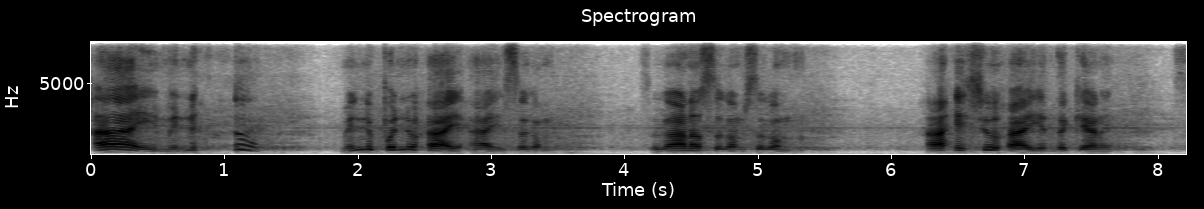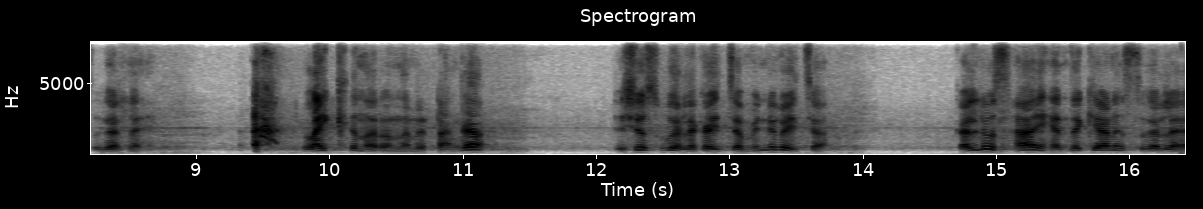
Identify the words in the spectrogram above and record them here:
ഹായ് മിന്നു. മിന്നു പൊന്നു ഹായ് ഹായ് സുഖം. സുഖാണോ സുഖം സുഖം? ഹായ് ഷു ഹായ് എന്തൊക്കെയാണ്? സുഖമല്ലേ ലൈക്ക് എന്ന് പറയുന്നുണ്ട്. ടങ്ക. യശു സുഖമല്ലേ കഴിച്ച? മിന്നു കഴിച്ച? കല്ലൂസ് ഹായ് എന്തൊക്കെയാണ്? സുഖമല്ലേ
